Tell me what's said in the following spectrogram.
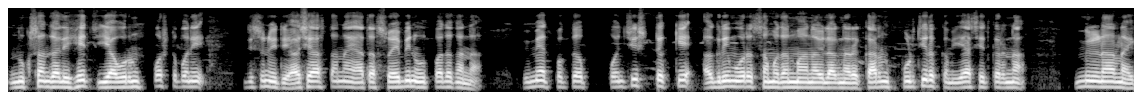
नुकसान झाले हेच यावरून स्पष्टपणे दिसून येते. असे असताना आता सोयाबीन उत्पादकांना विम्यात फक्त पंचवीस टक्के अग्रिमवरच समाधान मानावे लागणार आहे. कारण पुढची रक्कम या शेतकऱ्यांना मिळणार नाही.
